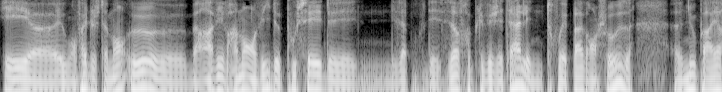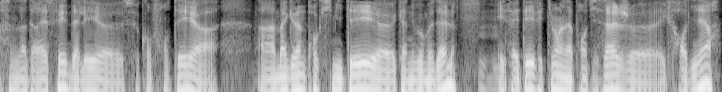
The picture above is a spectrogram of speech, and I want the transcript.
et, euh, et où en fait justement eux bah, avaient vraiment envie de pousser des, des, des offres plus végétales et ne trouvaient pas grand chose. nous par ailleurs ça nous intéressait d'aller euh, se confronter à, à un magasin de proximité euh, avec un nouveau modèle Mhm. et ça a été effectivement un apprentissage euh, extraordinaire.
